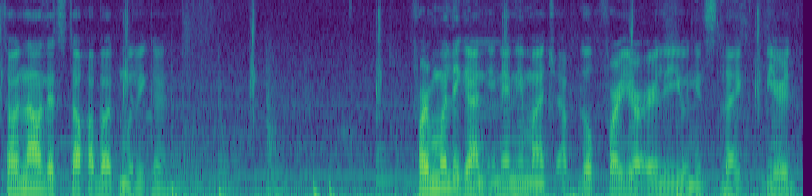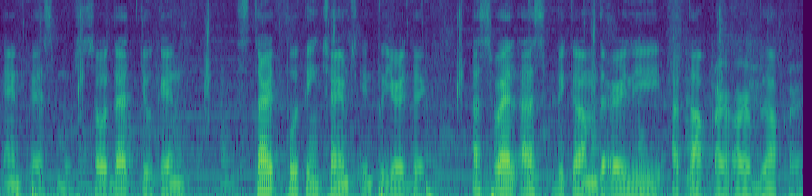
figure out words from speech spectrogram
So now let's talk about Mulligan. For Mulligan, in any matchup, look for your early units like Beard and Esmus so that you can start putting chimes into your deck as well as become the early attacker or blocker.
